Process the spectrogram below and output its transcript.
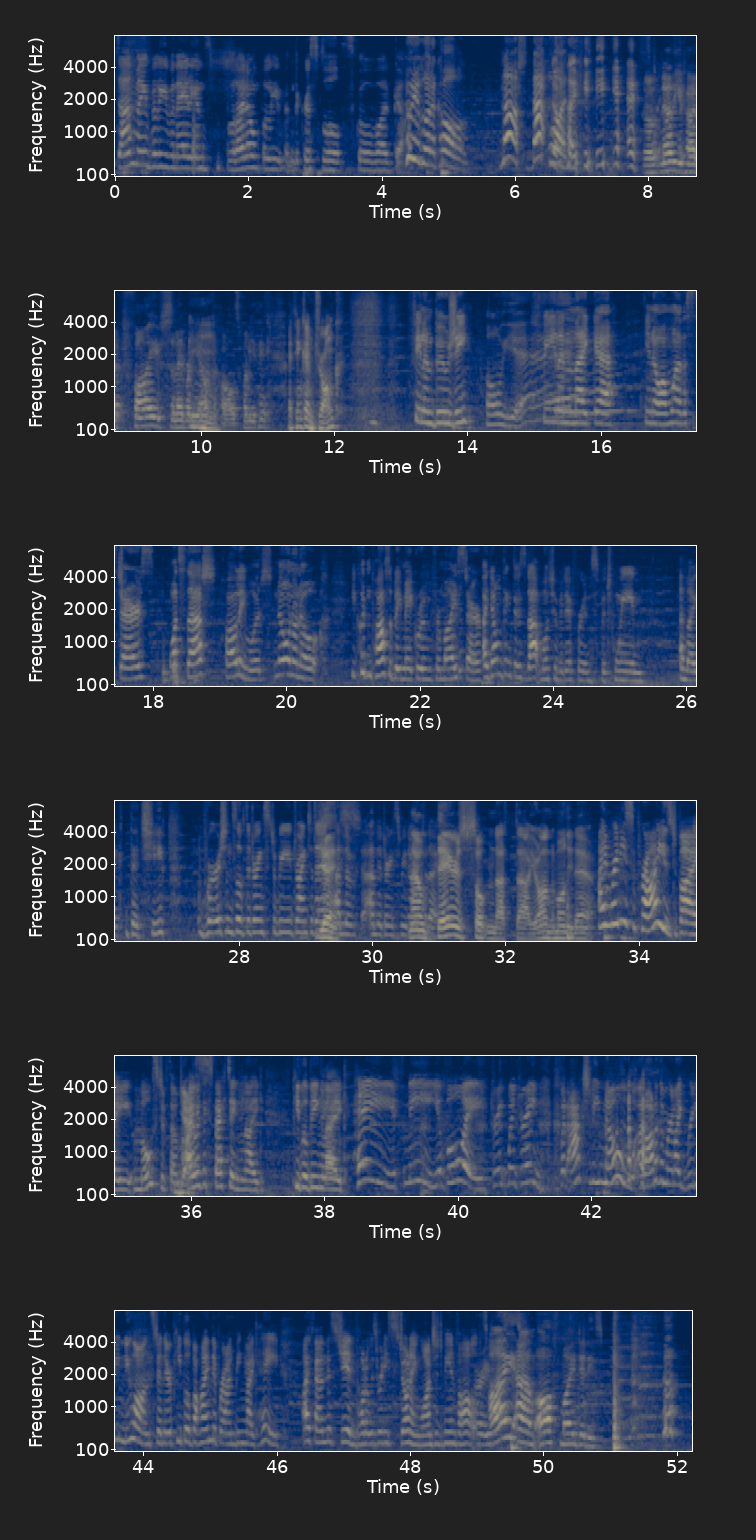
Dan may believe in aliens, but I don't believe in the crystal skull vodka. Who you gonna call? Not that one. yes. So now that you've had five celebrity Mm. alcohols, what do you think? I think I'm drunk. Feeling bougie. Oh yeah. Feeling like, uh, you know, I'm one of the stars. What's that? Hollywood. No, no, no. You couldn't possibly make room for my star. I don't think there's that much of a difference between uh, like the cheap versions of the drinks to be drank today Yes. and the and the drinks to be Now drank today. there's something that uh, you're on the money there. I'm really surprised by most of them. I was expecting like people being like, "Hey, it's me, your boy, drink my drink." But actually, no. a lot of them are like really nuanced, and there are people behind the brand being like, "Hey, I found this gin, thought it was really stunning, wanted to be involved." I am off my ditties.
